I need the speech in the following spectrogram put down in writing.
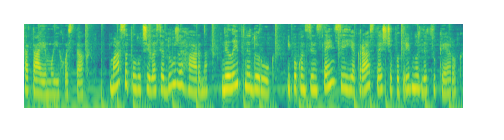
Катаємо їх ось так. Маса получилася дуже гарна, не липне до рук і по консистенції якраз те, що потрібно для цукерок.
